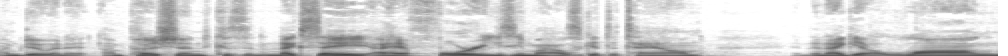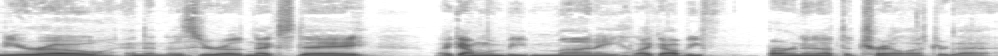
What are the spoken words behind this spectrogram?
I'm doing it. I'm pushing because then the next day I have four easy miles to get to town, and then I get a long Nero, and then the zero the next day. Like I'm gonna be money. Like I'll be burning up the trail after that.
